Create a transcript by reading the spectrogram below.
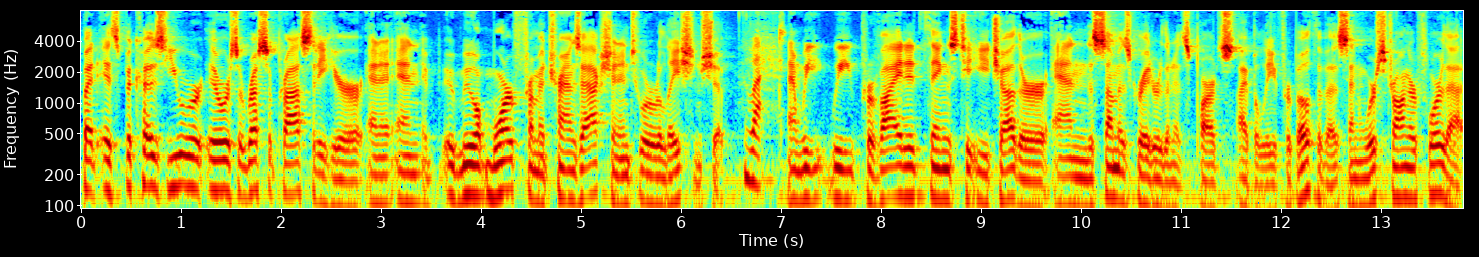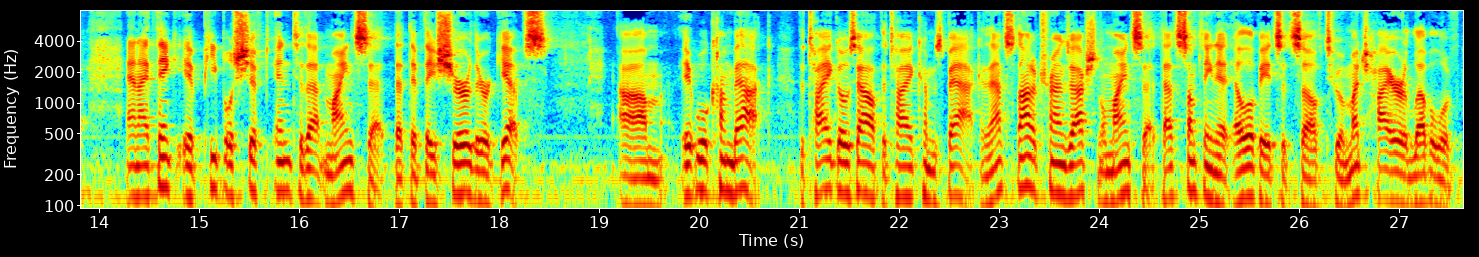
But it's because you were there was a reciprocity here, and it, and it morphed from a transaction into a relationship. Right. And we we provided things to each other, and the sum is greater than its parts. I believe for both of us, and we're stronger for that. And I think if people shift into that mindset, that if they share their gifts, um, it will come back the tide goes out, the tide comes back. And that's not a transactional mindset. That's something that elevates itself to a much higher level of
